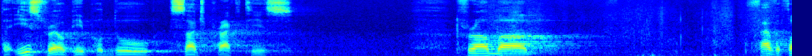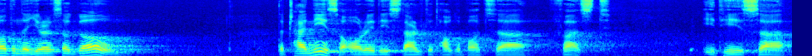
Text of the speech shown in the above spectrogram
the Israel people do such practice. From uh, 5,000 years ago, the Chinese already started to talk about uh, fast. It is uh,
